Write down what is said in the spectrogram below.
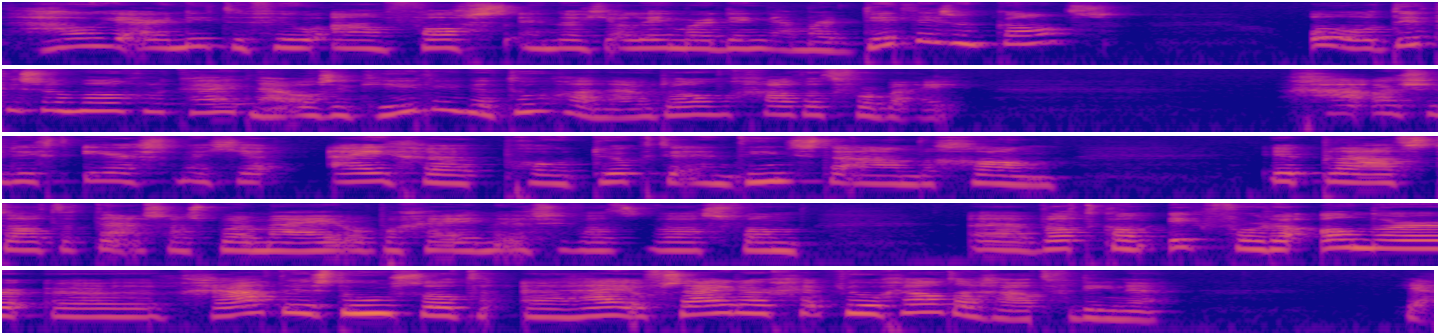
hou je er niet te veel aan vast en dat je alleen maar denkt, nou, maar dit is een kans. Oh, dit is een mogelijkheid. Nou, als ik hier niet naartoe ga, nou, dan gaat het voorbij ga alsjeblieft eerst met je eigen producten en diensten aan de gang. In plaats dat het, nou, zoals bij mij op een gegeven moment was van... Uh, wat kan ik voor de ander uh, gratis doen, zodat uh, hij of zij er veel geld aan gaat verdienen? Ja,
